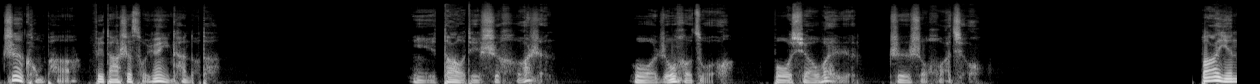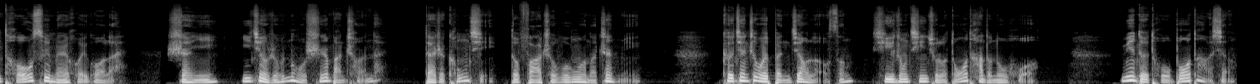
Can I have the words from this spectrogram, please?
这恐怕非大师所愿意看到的。你到底是何人？我如何做，不需要外人指手画脚。”巴颜头虽没回过来，声音依旧如怒狮般传来，带着空气都发出嗡嗡的震鸣。可见这位本教老僧心中积聚了多大的怒火。面对吐蕃大象，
